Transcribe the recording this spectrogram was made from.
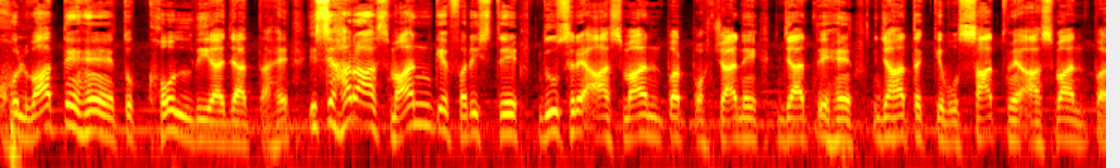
खुलवाते हैं तो खोल दिया जाता है। इससे हर आसमान के फरिश्ते दूसरे आसमान पर पहुँचाने जाते हैं, जहाँ तक कि वो सातवें आसमान पर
